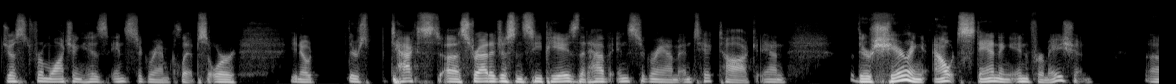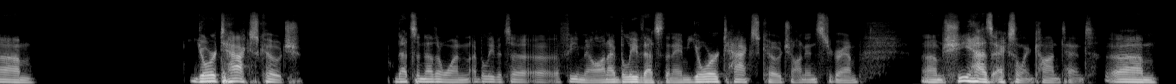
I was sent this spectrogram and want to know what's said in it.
just from watching his Instagram clips or, you know, there's tax uh, strategists and CPAs that have Instagram and TikTok and they're sharing outstanding information. Um, your tax coach. That's another one. I believe it's a, a, female, and I believe that's the name. Your tax coach on Instagram. Um, she has excellent content. Um,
